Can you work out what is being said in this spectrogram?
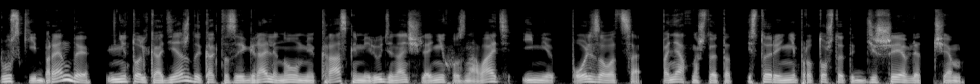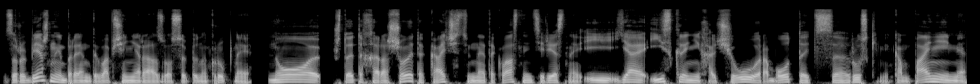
русские бренды, не только одежды, как-то заиграли новыми красками, люди начали о них узнавать, ими пользоваться. Понятно, что эта история не про то, что это дешевле, чем зарубежные бренды, вообще ни разу, особенно крупные, но что это хорошо, это качественно, это классно, интересно. И я искренне хочу работать с русскими компаниями,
